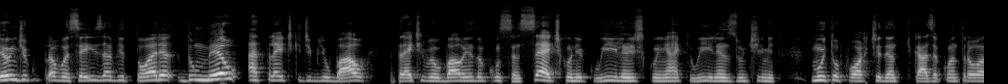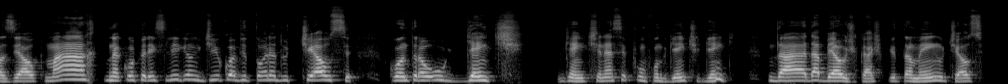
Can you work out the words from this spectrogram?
Eu indico para vocês a vitória do meu Atlético de Bilbao. Atlético de Bilbao indo com Sunset, com Nico Williams, com Iñaki Williams, um time muito forte dentro de casa contra o Ozzy Alkmaar. Na Conference League eu indico a vitória do Chelsea contra o Ghent. Gent, né? Sempre confundo Gent, Genk, da, da Bélgica. Acho que também o Chelsea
